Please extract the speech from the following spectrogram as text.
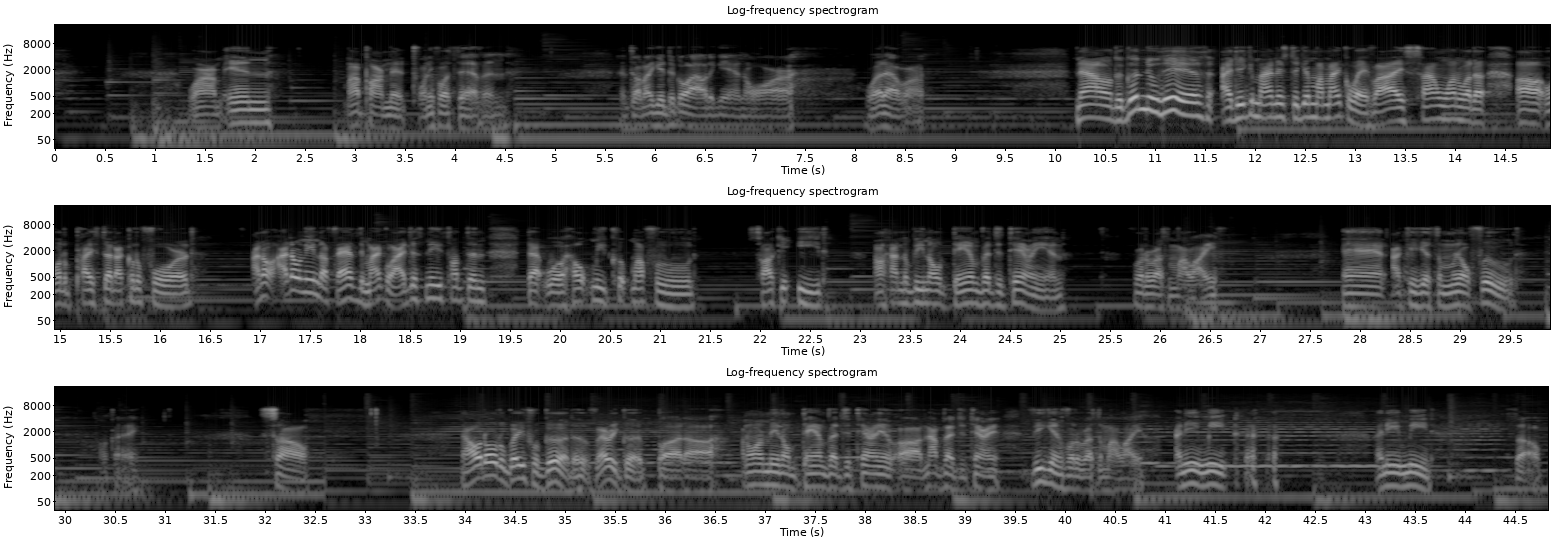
where I'm in my apartment 24 7 until I get to go out again or whatever. Now the good news is I did manage to get my microwave. I found one with a uh, with a price that I could afford. I don't I don't need a fancy microwave. I just need something that will help me cook my food so I can eat. I don't have to be no damn vegetarian for the rest of my life. And I can get some real food. Okay. So now, although the grapes were good, very good, but uh, I don't want to be no damn vegetarian, uh, not vegetarian, vegan for the rest of my life. I need meat. I need meat. So,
